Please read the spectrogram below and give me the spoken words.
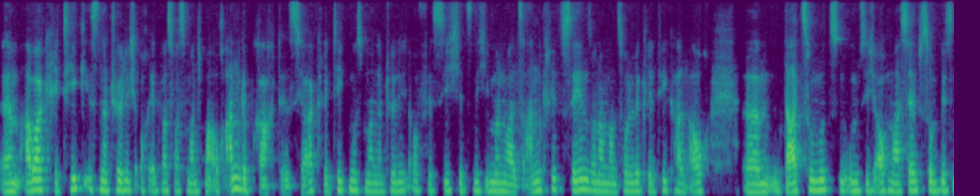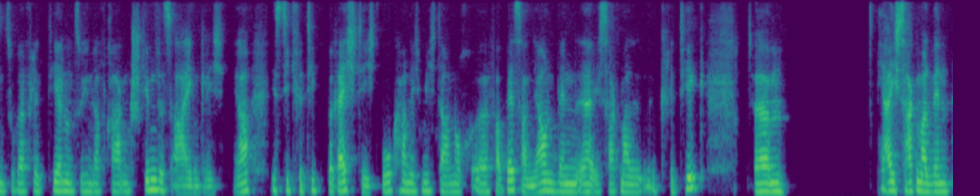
ähm, aber Kritik ist natürlich auch etwas, was manchmal auch angebracht ist. Ja, Kritik muss man natürlich auch für sich jetzt nicht immer nur als Angriff sehen, sondern man sollte Kritik halt auch ähm, dazu nutzen, um sich auch mal selbst so ein bisschen zu reflektieren und zu hinterfragen, stimmt es eigentlich? Ja, ist die Kritik berechtigt? Wo kann ich mich da noch äh, verbessern? Ja, und wenn, äh, ich sag mal, Kritik, ähm, ja, ich sag mal, wenn, wenn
